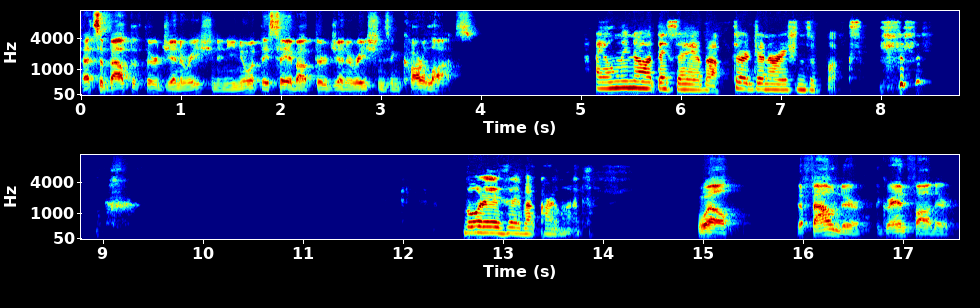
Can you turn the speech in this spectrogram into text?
That's about the third generation, and you know what they say about third generations in car lots. I only know what they say about third generations of books. but what do they say about car lots? Well, the founder, the grandfather,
